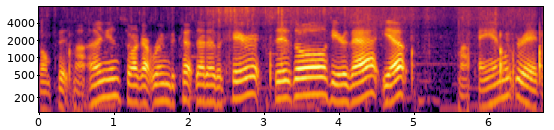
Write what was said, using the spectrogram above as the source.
Going to put my onions so I got room to cut that other carrot. Sizzle, hear that? Yep, my pan was ready.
